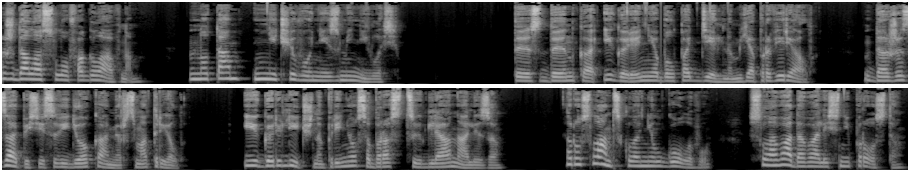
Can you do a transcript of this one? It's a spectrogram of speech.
Ждала слов о главном. Но там ничего не изменилось. Тест ДНК Игоря не был поддельным, я проверял. Даже записи с видеокамер смотрел. Игорь лично принес образцы для анализа. Руслан склонил голову. Слова давались непросто.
